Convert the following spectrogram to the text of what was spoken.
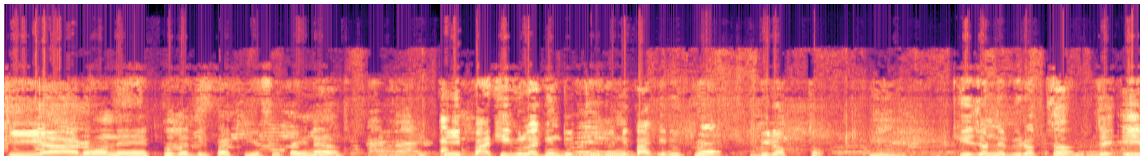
টিয়া আর অনেক প্রজাতির পাখি আছে তাই না? এই পাখিগুলা কিন্তু টুনটুনি পাখির উপরে বিরক্ত। কি জন্য বিরক্ত? যে এই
